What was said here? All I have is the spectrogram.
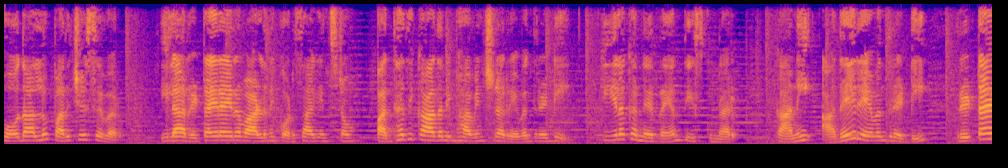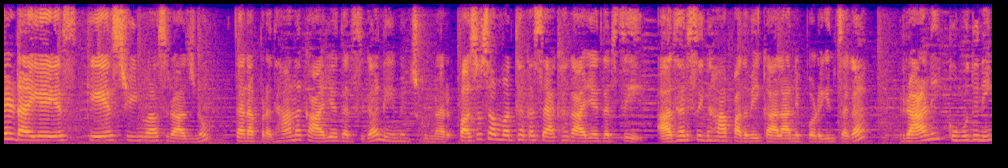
హోదాల్లో పనిచేసేవారు. ఇలా రిటైర్ అయిన వాళ్ళని కొనసాగించడం పద్ధతి కాదని భావించిన రేవంత్ రెడ్డి కీలక నిర్ణయం తీసుకున్నారు. కానీ అదే Revanth Reddy retired IAS KS శ్రీనివాసరాజును తన ప్రధాన కార్యదర్శిగా నియమించుకున్నారు. పశుసంవర్ధక శాఖ కార్యదర్శి అధర్ సిన్హా పదవీ కాలాన్ని పొడిగించగా రాణి కుముదిని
